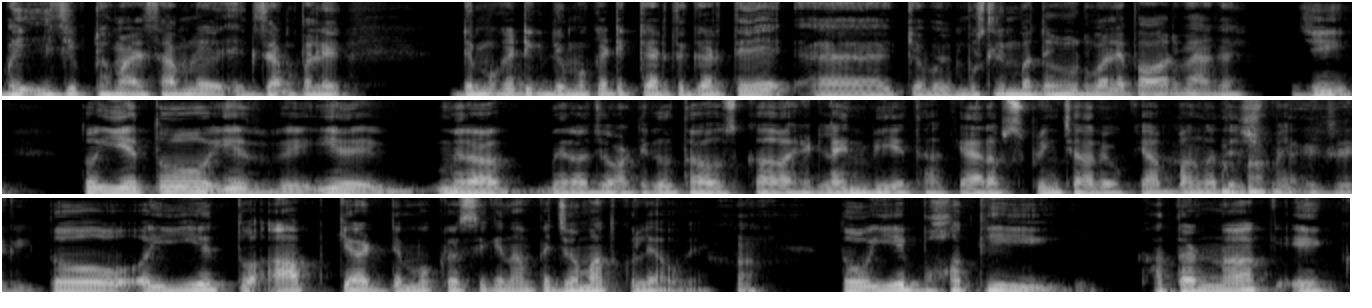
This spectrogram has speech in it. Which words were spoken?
भाई इजिप्ट हमारे सामने एग्जांपल है। डेमोक्रेटिक डेमोक्रेटिक करते करते क्या बोलते मुस्लिम ब्रदरहुड वाले पावर में आ गए। जी। तो ये तो ये ये मेरा मेरा जो आर्टिकल था उसका हेडलाइन भी ये था कि अरब स्प्रिंग चाह रहे हो क्या बांग्लादेश में? एग्जैक्टली तो ये तो आप क्या डेमोक्रेसी के नाम पे जमात को ले आओगे? तो ये बहुत ही खतरनाक एक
